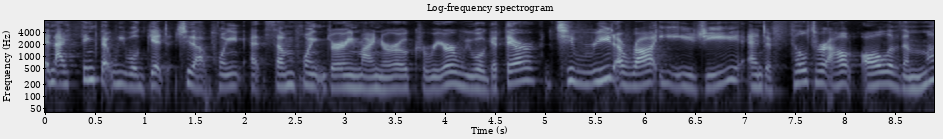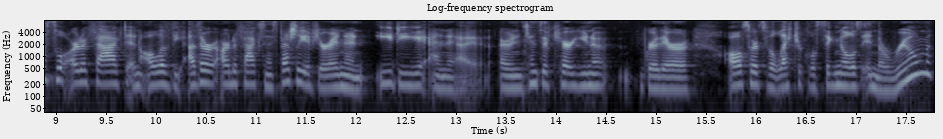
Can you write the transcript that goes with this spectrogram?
and I think that we will get to that point at some point during my neuro career we will get there to read a raw EEG and to filter out all of the muscle artifact and all of the other artifacts and especially if you're in an ED and a, an intensive care unit where there are all sorts of electrical signals in the room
